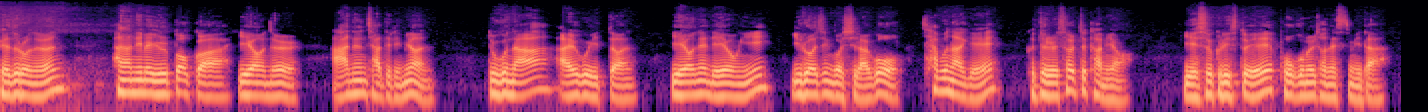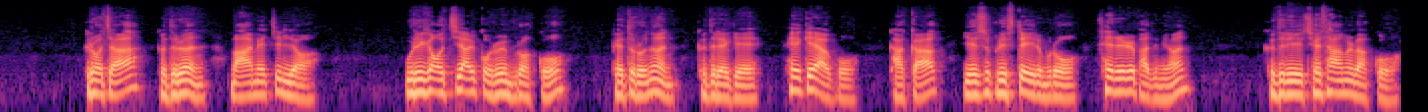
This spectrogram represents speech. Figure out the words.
베드로는 하나님의 율법과 예언을 아는 자들이면 누구나 알고 있던 예언의 내용이 이루어진 것이라고 차분하게 그들을 설득하며 예수 그리스도의 복음을 전했습니다. 그러자 그들은 마음에 찔려 우리가 어찌할 꼬를 물었고 베드로는 그들에게 회개하고 각각 예수 그리스도의 이름으로 세례를 받으면 그들이 죄 사함을 받고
